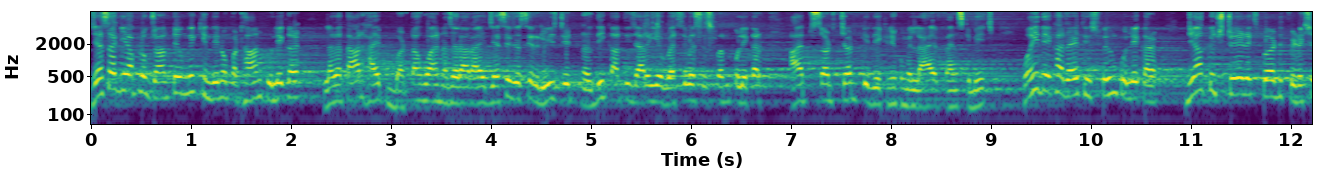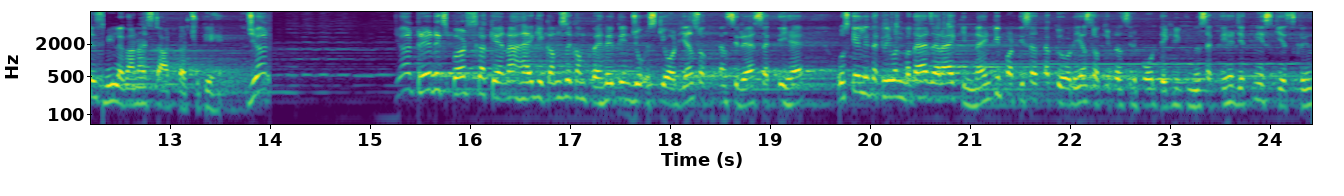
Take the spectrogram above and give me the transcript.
जैसा कि आप लोग जानते होंगे कि इन दिनों पठान को लेकर लगातार हाइप बढ़ता हुआ नज़र आ रहा है। जैसे जैसे रिलीज़ डेट नज़दीक आती जा रही है, वैसे वैसे इस फ़िल्म को लेकर हाइप सर चढ़ के देखने को मिल रहा है फैंस के बीच। वहीं देखा जाए तो इस फ़िल्म को लेकर जहाँ कुछ ट्रेड एक्सपर्ट प्रिडिक्शंस भी लगाना स्टार्ट कर चुके हैं। जहाँ यह ट्रेड एक्सपर्ट्स का कहना है कि कम से कम पहले दिन जो इसकी ऑडियंस ऑक्यूपेंसी रह सकती है, उसके लिए तकरीबन बताया जा रहा है कि 90 प्रतिशत तक की ऑडियंस ऑक्यूपेंसी रिपोर्ट देखने को मिल सकती है, जितनी इसकी स्क्रीन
